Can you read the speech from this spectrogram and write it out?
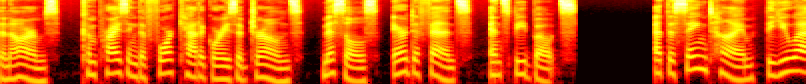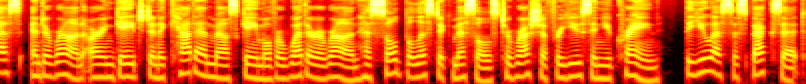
in arms, comprising the four categories of drones, missiles, air defense, and speedboats. At the same time, the US and Iran are engaged in a cat and mouse game over whether Iran has sold ballistic missiles to Russia for use in Ukraine. The US suspects it,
